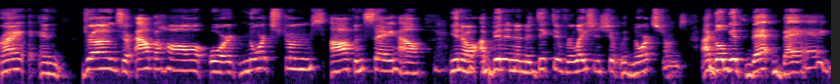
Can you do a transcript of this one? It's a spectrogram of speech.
right? And drugs or alcohol or Nordstrom's. I often say how, you know, I've been in an addictive relationship with Nordstrom's. I go get that bag,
